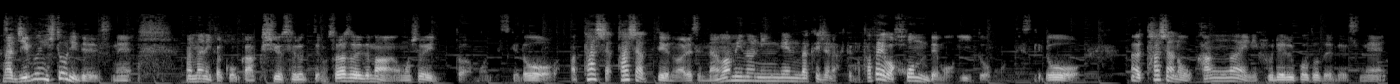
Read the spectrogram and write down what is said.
まあ、自分一人でですね、まあ、何かこう学習するっていうのも、それはそれでまあ面白いとは思うんですけど、まあ、他者、他者っていうのはあれですね、生身の人間だけじゃなくても、例えば本でもいいと思うんですけど、他者の考えに触れることでですね、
